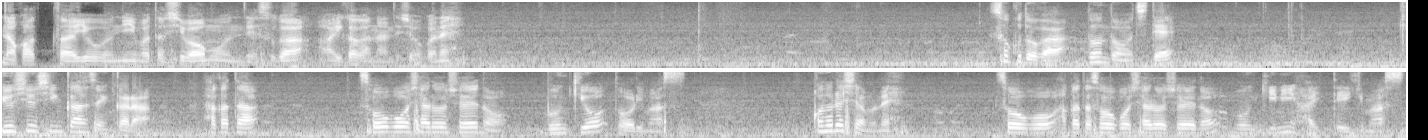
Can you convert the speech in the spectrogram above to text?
なかったように私は思うんですが、いかがなんでしょうかね。速度がどんどん落ちて、九州新幹線から博多総合車両所への分岐を通ります。この列車もね、総合博多総合車両所への分岐に入っていきます。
